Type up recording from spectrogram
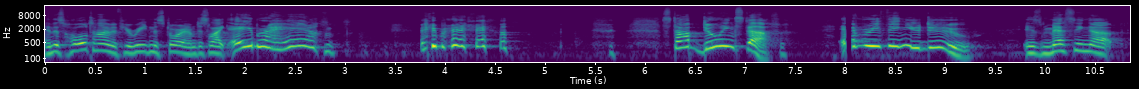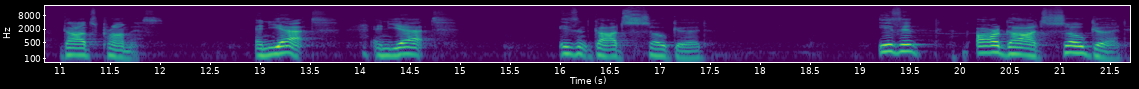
And this whole time, if you're reading the story, I'm just like, Abraham, Abraham, stop doing stuff. Everything you do is messing up God's promise. And yet, and yet, isn't God so good? Isn't our God so good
